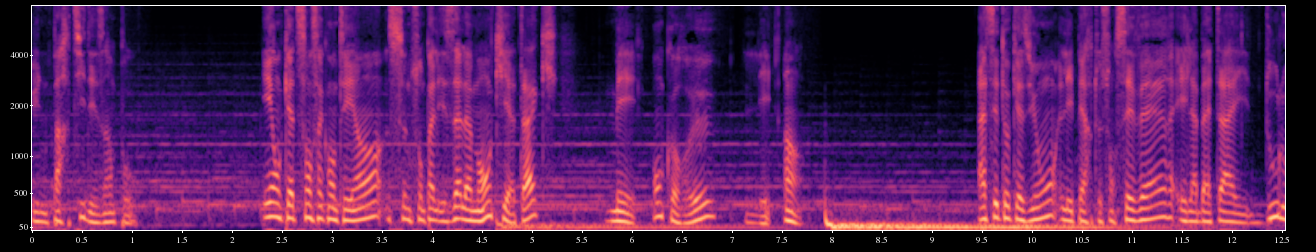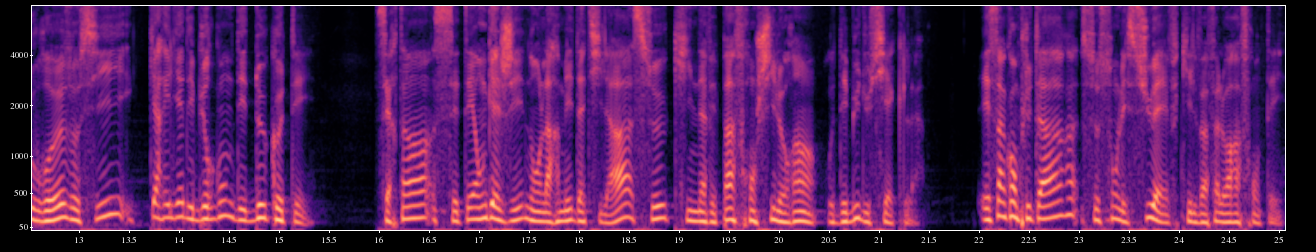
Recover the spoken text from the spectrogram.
une partie des impôts. Et en 451, ce ne sont pas les Alamans qui attaquent, mais encore eux, les Huns. À cette occasion, les pertes sont sévères et la bataille douloureuse aussi, car il y a des Burgondes des deux côtés. Certains s'étaient engagés dans l'armée d'Attila, ceux qui n'avaient pas franchi le Rhin au début du siècle. Et cinq ans plus tard, ce sont les Suèves qu'il va falloir affronter.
